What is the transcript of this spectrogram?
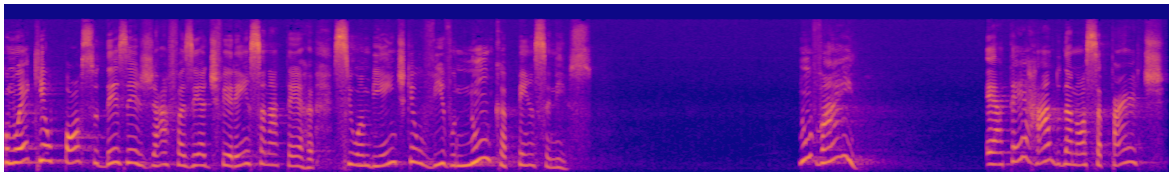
Como é que eu posso desejar fazer a diferença na terra se o ambiente que eu vivo nunca pensa nisso? Não vai. É até errado da nossa parte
